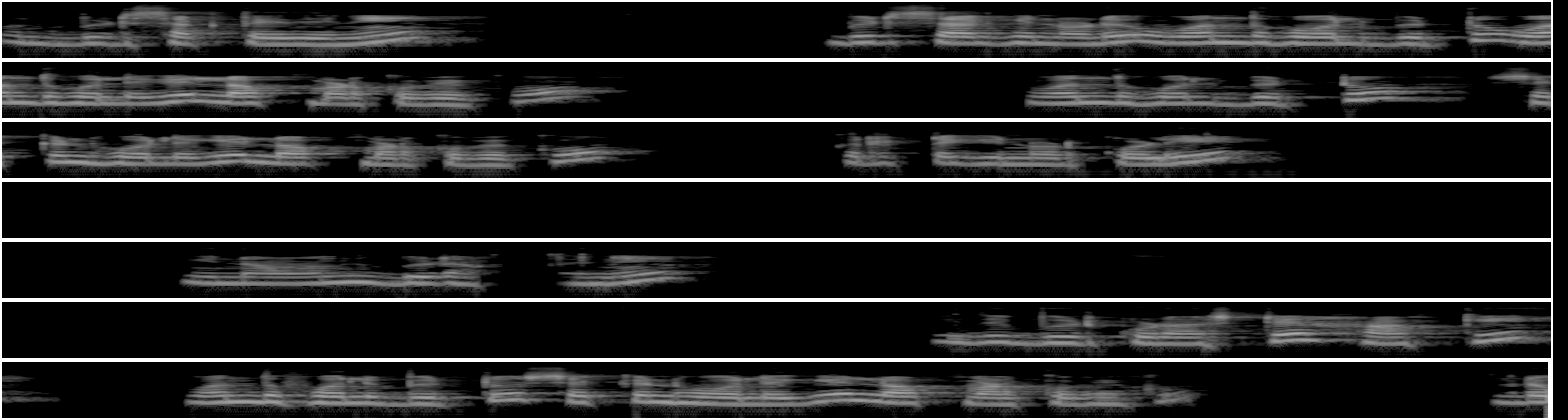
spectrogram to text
ಒಂದು ಬಿಡ್ಸ್ ಹಾಕ್ತಾಯಿದ್ದೀನಿ ಬಿಡ್ಸ್ ಹಾಕಿ ನೋಡಿ ಒಂದು ಹೋಲ್ ಬಿಟ್ಟು ಒಂದು ಹೋಲಿಗೆ ಲಾಕ್ ಮಾಡ್ಕೋಬೇಕು. ಒಂದು ಹೋಲ್ ಬಿಟ್ಟು ಸೆಕೆಂಡ್ ಹೋಲಿಗೆ ಲಾಕ್ ಮಾಡ್ಕೋಬೇಕು. ಕರೆಕ್ಟಾಗಿ ನೋಡ್ಕೊಳ್ಳಿ. ಇನ್ನು ಒಂದು ಬಿಡ್ ಹಾಕ್ತೀನಿ. ಇದು ಬಿಡ್ ಕೂಡ ಅಷ್ಟೇ ಹಾಕಿ ಒಂದು ಹೋಲಿ ಬಿಟ್ಟು ಸೆಕೆಂಡ್ ಹೋಲಿಗೆ ಲಾಕ್ ಮಾಡ್ಕೋಬೇಕು. ಅಂದರೆ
